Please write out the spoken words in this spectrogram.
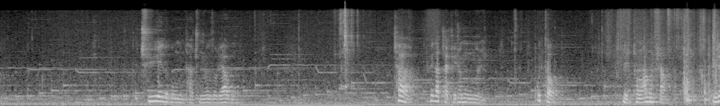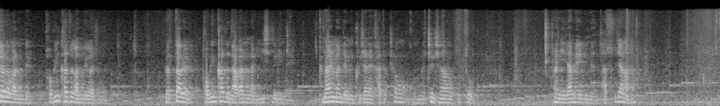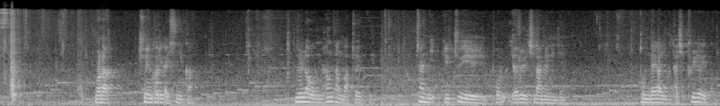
주위에도 보면 다 죽는 소리 하고 차 회사차 기름물 포터 일통 화물차 일하러 가는데 법인카드가 안 돼가지고 몇 달을 법인카드 나가는 날 20일인데 그날만 되면 그 전에 가득 채워놓고 며칠 지나고 또한 2, 3일이면 다 쓰잖아요 워낙 주행 거리가 있으니까. 넣으려고 보면 항상 막혀 있고. 한 일주일 열흘 지나면 이제 돈 내가지고 다시 풀려 있고.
